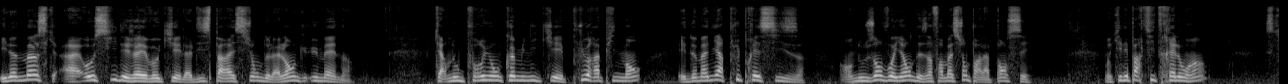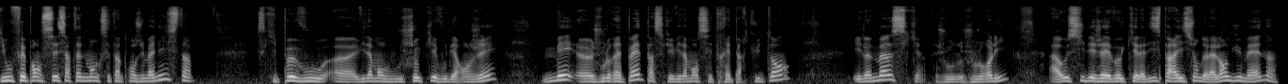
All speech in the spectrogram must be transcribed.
Elon Musk a aussi déjà évoqué la disparition de la langue humaine, car nous pourrions communiquer plus rapidement et de manière plus précise en nous envoyant des informations par la pensée. Donc il est parti très loin, ce qui vous fait penser certainement que c'est un transhumaniste, ce qui peut vous euh, évidemment vous choquer, vous déranger, mais euh, je vous le répète parce qu'évidemment c'est très percutant. Elon Musk, je vous, le relis, a aussi déjà évoqué la disparition de la langue humaine,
